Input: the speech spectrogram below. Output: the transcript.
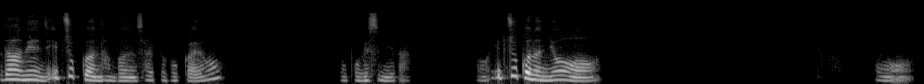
그 다음에 입주권 한번 살펴볼까요? 어, 보겠습니다. 어, 입주권은요, 어,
